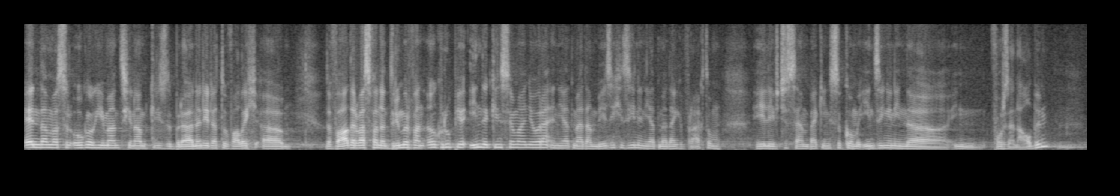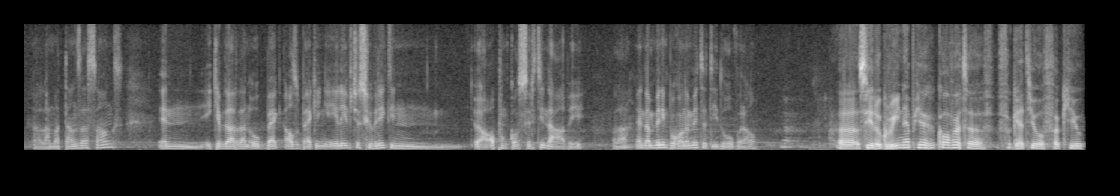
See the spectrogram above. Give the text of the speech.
En dan was er ook nog iemand genaamd Chris de Bruyne, die dat toevallig uh, de vader was van een drummer van een groepje in de Kunstmaniora. En die had mij dan bezig gezien en die had mij dan gevraagd om heel eventjes zijn backings te komen inzingen in, uh, in, voor zijn album, uh, La Matanza Songs. En ik heb daar dan ook als backing heel eventjes gewerkt in, ja, op een concert in de AB. Voilà. En dan ben ik begonnen met het idee overal. Ja. Uh, CeeLo Green heb je gecoverd, uh, Forget You of Fuck You.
